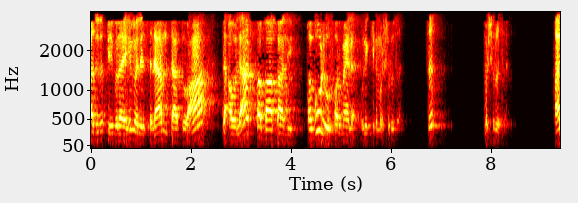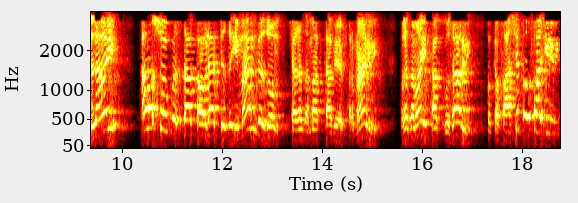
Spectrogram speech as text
حضرت ابراهيم عليه السلام دا دعا د اولاد په باب باندې قبول فرمایله ولیکن مشروطه څه مشروطه الله ای هغه څوک وستا په اولاد کې زه امام ګرځوم چې هغه زما تابع فرمان وي هغه زما اطاعت گزار وي او که فاسق او فاجر وي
